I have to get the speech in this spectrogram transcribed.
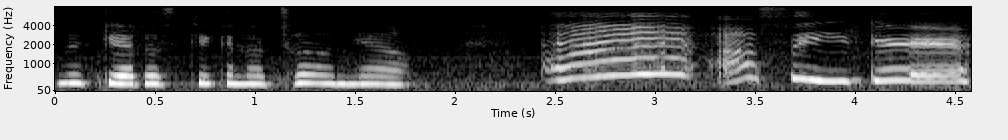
look at her sticking her tongue out. Ah, I see you, girl.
